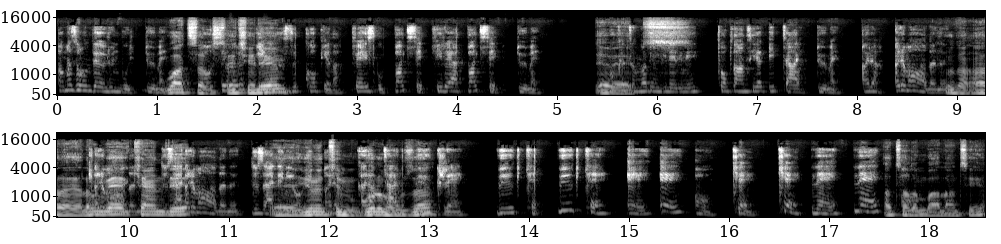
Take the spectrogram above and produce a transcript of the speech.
Amazon'da ürün bul, düğme. Dosyaları seçelim. Yeni hızlı kopyala. Facebook, WhatsApp, Fire, WhatsApp, düğme. Evet. katılma bilgilerini, toplantıya iptal, düğme. Ara, arama alanı. Buradan arayalım Arama ve alanı, kendi düzen, arama alanı, düzenleniyor. e, yönetim Ara- grubumuza- büyük R, büyük T, büyük T, E, E, O, K, K, N, N, atalım bağlantıyı.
